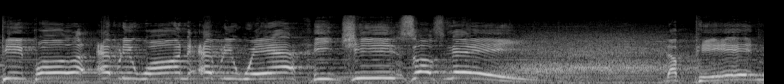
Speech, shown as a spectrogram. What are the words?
people, everyone, everywhere, in Jesus' name. The pain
